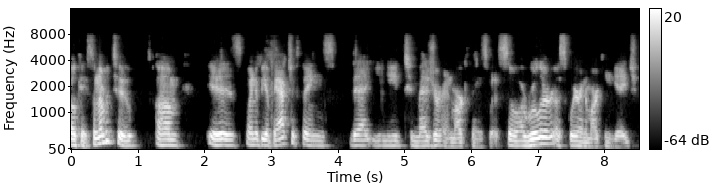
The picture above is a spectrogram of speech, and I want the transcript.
Okay, so number two um, is going to be a batch of things that you need to measure and mark things with. So a ruler, a square, and a marking gauge.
